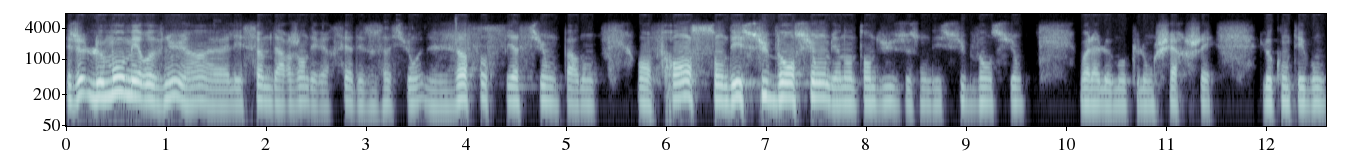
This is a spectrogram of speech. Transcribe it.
le mot m'est revenu, hein, euh, les sommes d'argent déversées à des associations, associations pardon, en France sont des subventions, bien entendu, ce sont des subventions. Voilà le mot que l'on cherchait. Le compte est bon.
